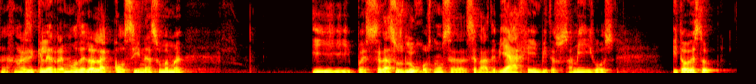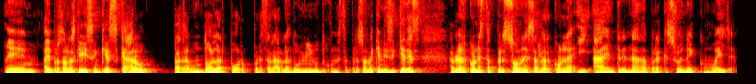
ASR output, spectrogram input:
Ahora sí que le remodeló la cocina a su mamá. Y pues se da sus lujos, ¿no? Se, va de viaje, invita a sus amigos y todo esto. Em, hay personas que dicen que es caro pagar un dólar por, por estar hablando un minuto con esta persona, que ni siquiera es hablar con esta persona, es hablar con la IA entrenada para que suene como ella.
